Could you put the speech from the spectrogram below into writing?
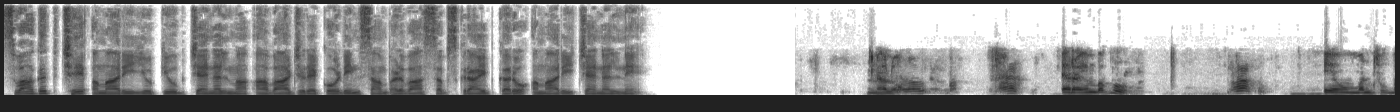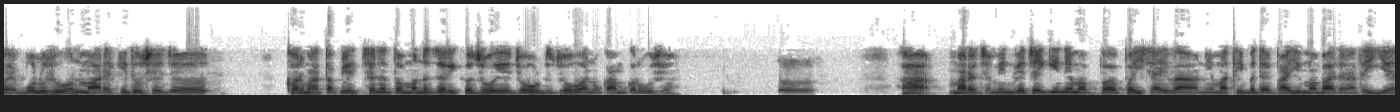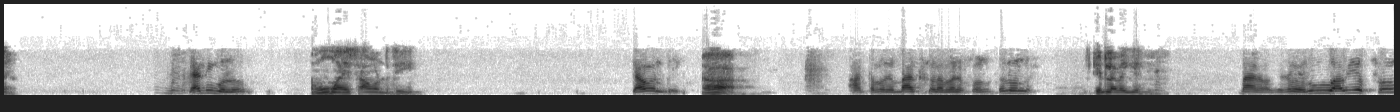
સ્વાગત છે અમારી યુટ્યુબ ચેનલમાં આવા જ રેકોર્ડિંગ સાંભળવા સબસ્ક્રાઇબ કરો અમારી ચેનલને. હાલો. હેલો. એ રહીમ બાપુ? એ હું મનસુખભાઈ બોલું છું અને મારે કીધું છે જ ઘરમાં તકલીફ છે ને તો મને જરીક જોઈએ જોડ જોવાનું કામ કરવું છે. હા મારે જમીન વેચાઈ ગઈ ને એમાં પૈસા આવ્યા અને એમાંથી બધા ભાઈઓમાં બાજણા થઈ ગયા. ક્યાંથી બોલો. હું અહીં સાવંતથી ચાવનથી હા. હા તમારે બાર કલાક મને ફોન કરો ને. કેટલા વાગે બાર વાગે તમે રૂબરૂ આવી છો?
